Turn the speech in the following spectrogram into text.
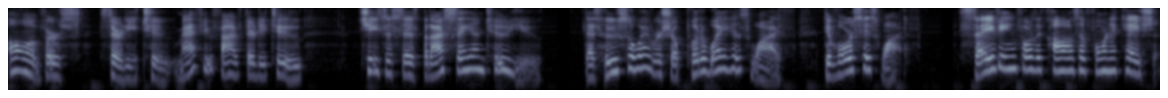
all of verse 32. Matthew 5:32 Jesus says, "But I say unto you that whosoever shall put away his wife, divorce his wife, saving for the cause of fornication,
